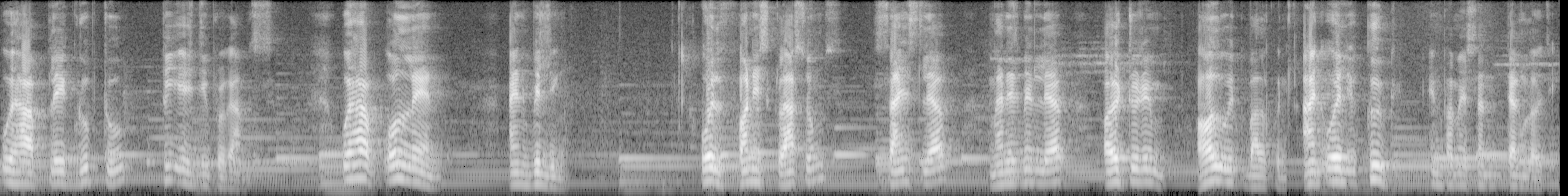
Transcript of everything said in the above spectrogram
We have play group 2 PhD programs. We have online and building, well furnished classrooms, science lab, management lab, auditorium all with balcony and well equipped information technology.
